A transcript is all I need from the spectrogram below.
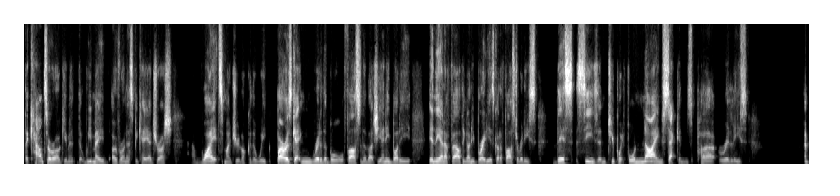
The counter argument that we made over on SBK Edge Rush and why it's my Drew Lock of the week. Burrow's getting rid of the ball faster than virtually anybody in the NFL. I think only Brady has got a faster release this season, 2.49 seconds per release and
